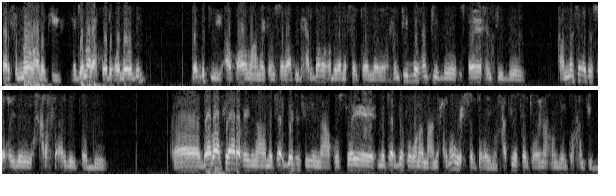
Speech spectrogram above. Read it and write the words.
ጸርፊ ኣሎ ማለት እዩ መጀመርያ ክኸዱ ከለዉ ግን በብቲ ኣቋውማ ናይቶም ሰባት እንድሕር ደቕቕ ድበለ ሰብ ተሎ ሕንቲቡ ሕንቲቡ ክስተዮ ሕንቲቡ ኣብ መስርዕ ተሰቒሉ ሓራስ ኣድጊ ዝጠቡ፣ ጋባትያ ረኺብና መጨርገፊ ስኢንና፣ ኩስቶየ መጨርገፊ ኹነና ድሕሪ ነዊሕ ሰልቲ ኮይኑ፣ ሓጺር ሰልቲ ኮይና ከም ዝበልኩ ሓንቲ እቡ።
